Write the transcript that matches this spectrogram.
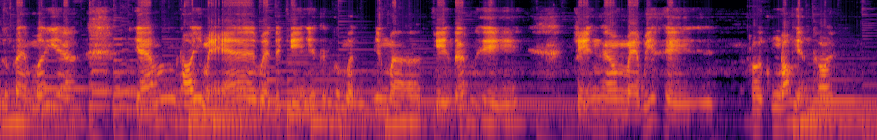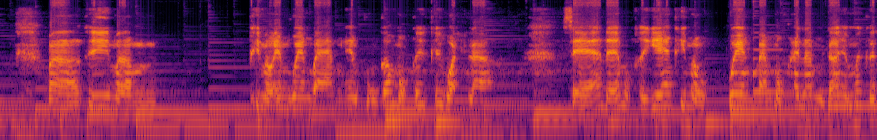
lúc đó em mới uh, dám nói với mẹ về cái chuyện giới tính của mình. Nhưng mà chuyện đến thì chuyện mẹ biết thì thôi cũng đón nhận thôi. Và khi mà khi mà em quen bạn em cũng có một cái kế hoạch là sẽ để một thời gian khi mà quen khoảng một hai năm gì đó em mới kết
